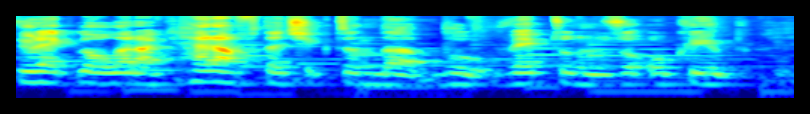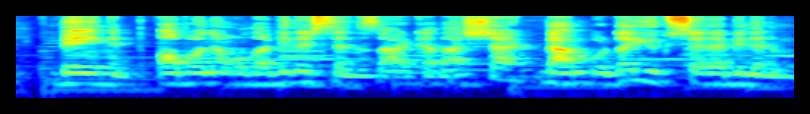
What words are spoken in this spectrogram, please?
sürekli olarak her hafta çıktığında bu Webtoon'umuzu okuyup beğenip abone olabilirseniz arkadaşlar ben burada yükselebilirim.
